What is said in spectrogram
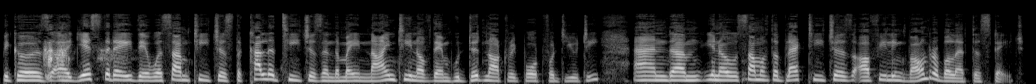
Because uh, yesterday there were some teachers, the colored teachers in the main, 19 of them who did not report for duty. And, um, you know, some of the black teachers are feeling vulnerable at this stage.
